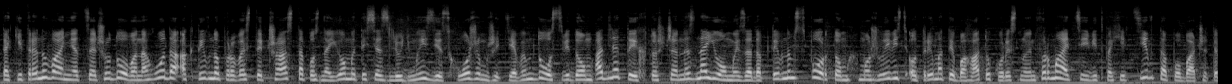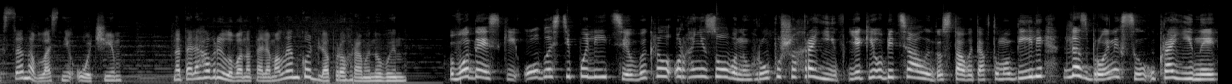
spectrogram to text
Такі тренування це чудова нагода активно провести час та познайомитися з людьми зі схожим життєвим досвідом. А для тих, хто ще не знайомий з адаптивним спортом, можливість отримати багато корисної інформації від фахівців та побачити все на власні очі. Наталя Гаврилова, Наталя Маленко для програми новин. В Одеській області поліція викрила організовану групу шахраїв, які обіцяли доставити автомобілі для збройних сил України,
